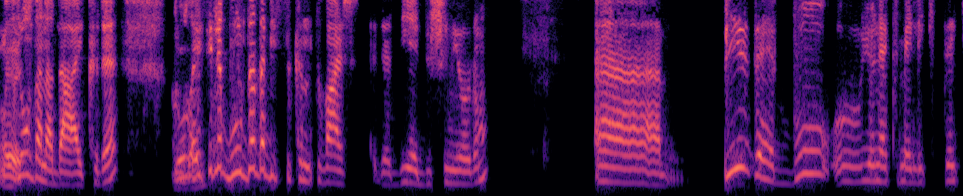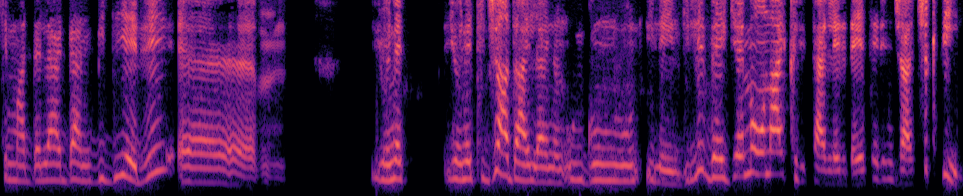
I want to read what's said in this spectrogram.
evet. Lozan'a da aykırı. Dolayısıyla burada da bir sıkıntı var e, diye düşünüyorum. Ee, bir de bu e, yönetmelikteki maddelerden bir diğeri e, yönet, yönetici adaylarının uygunluğu ile ilgili VGM onay kriterleri de yeterince açık değil.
